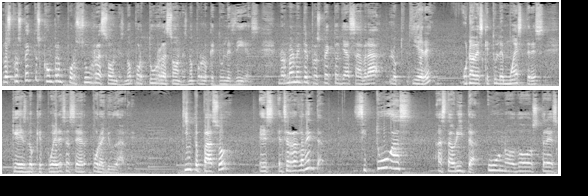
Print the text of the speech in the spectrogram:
los prospectos compran por sus razones, no por tus razones, no por lo que tú les digas. Normalmente el prospecto ya sabrá lo que quiere una vez que tú le muestres qué es lo que puedes hacer por ayudarle. Quinto paso es el cerrar la venta. Si tú has hasta ahorita uno, dos, tres,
